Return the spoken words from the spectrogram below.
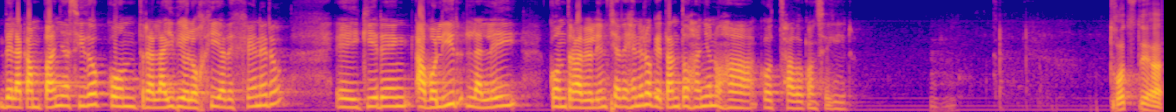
de la campaña ha sido contra la ideología de género eh, y quieren abolir la ley contra la violencia de género que tantos años nos ha costado conseguir. Trotz der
